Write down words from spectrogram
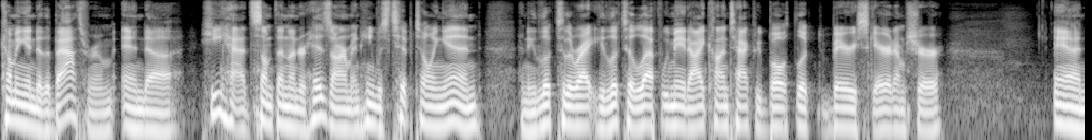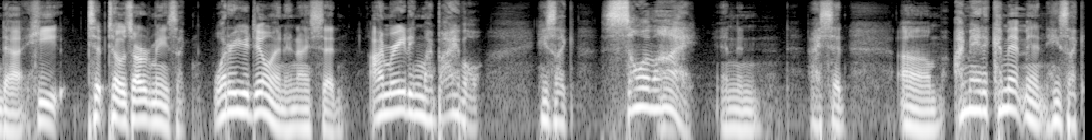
coming into the bathroom, and uh, he had something under his arm, and he was tiptoeing in, and he looked to the right, he looked to the left. We made eye contact. We both looked very scared, I'm sure. And uh, he tiptoes over to me. He's like, "What are you doing?" And I said, I'm reading my Bible. He's like, So am I. And then I said, um, I made a commitment. He's like,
